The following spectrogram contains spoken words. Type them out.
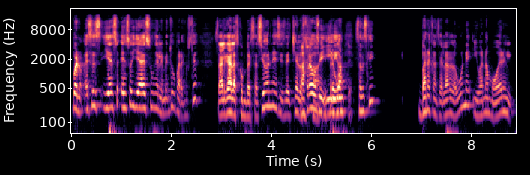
bueno, ese es, y eso, eso ya es un elemento para que usted salga a las conversaciones y se eche los Ajá, tragos y, y y diga. ¿sabes qué? Van a cancelar a la UNE y van a mover el,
